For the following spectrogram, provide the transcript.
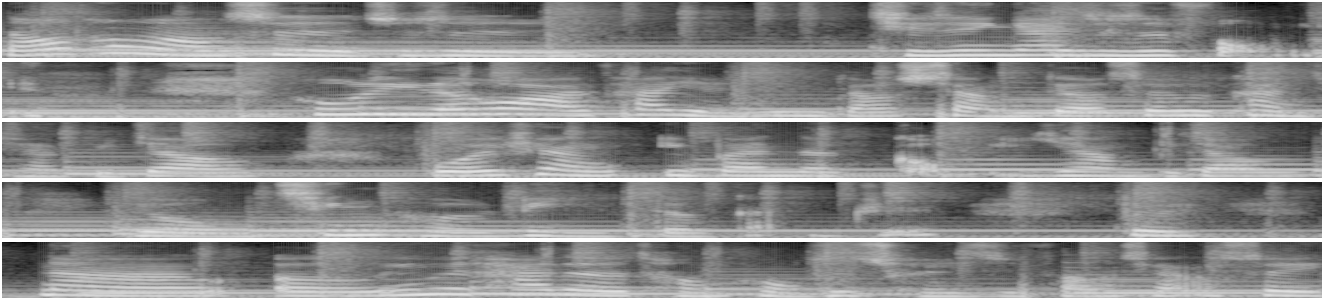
然后通常是就是。其实应该就是凤眼。狐狸的话，它眼睛比较上吊，所以会看起来比较不会像一般的狗一样比较有亲和力的感觉。对，那呃，因为它的瞳孔是垂直方向，所以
